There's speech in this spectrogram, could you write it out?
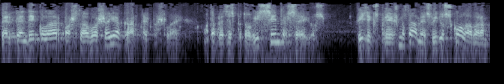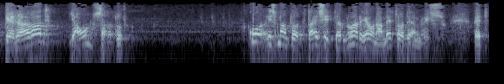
perpendikulāri pašstāvošai iekārtai pašlaik. Un tāpēc es par to viss interesējos. Fizikas priekšmetā mēs vidusskolā varam piedāvāt jaunu saturu. Ko izmantot, taisīt ar, nu, ar jaunām metodēm un visu. Bet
